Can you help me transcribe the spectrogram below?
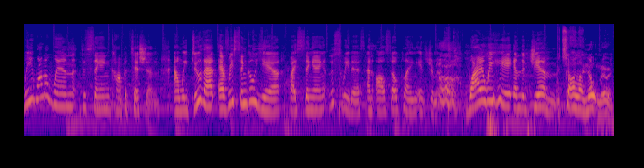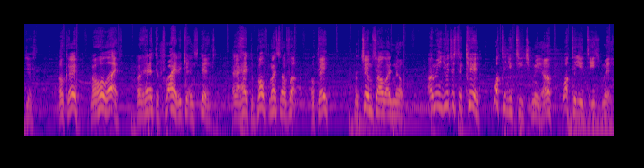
we want to win the singing competition, and we do that every single year by singing the sweetest and also playing instruments. Why are we here in the gym? It's all I know, Meredith. Okay? My whole life, I had to fight against things, and I had to bulk myself up, okay? The gym's all I know. I mean, you're just a kid. What can you teach me, huh? What can you teach me?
